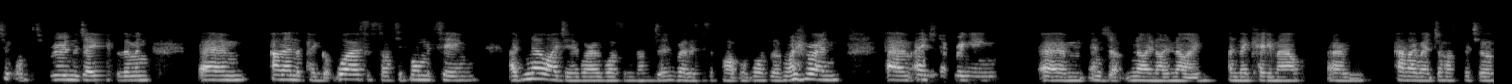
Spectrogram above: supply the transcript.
didn't want to ruin the day for them, and um, and then the pain got worse. I started vomiting. I had no idea where I was in London, where this apartment was of my friends. Um, I ended up ringing, um, ended up 999 and they came out um, and I went to hospital.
